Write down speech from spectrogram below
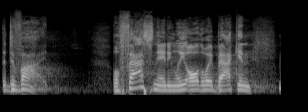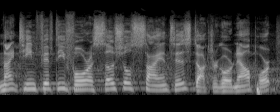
the divide? Well, fascinatingly, all the way back in 1954, a social scientist, Dr. Gordon Allport,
